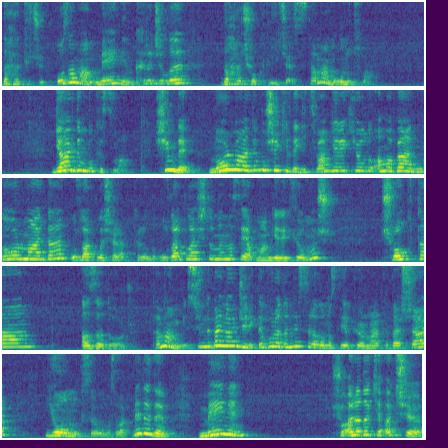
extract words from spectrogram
daha küçük. O zaman M'nin kırıcılığı daha çok diyeceğiz. Tamam mı? Unutma. Geldim bu kısma. Şimdi normalde bu şekilde gitmem gerekiyordu ama ben normalden uzaklaşarak kırıldım. Uzaklaştığımda nasıl yapmam gerekiyormuş? Çoktan aza doğru. Tamam mıyız? Şimdi ben öncelikle burada ne sıralaması yapıyorum arkadaşlar? Yoğunluk sıralaması. Bak ne dedim? M'nin şu aradaki açı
